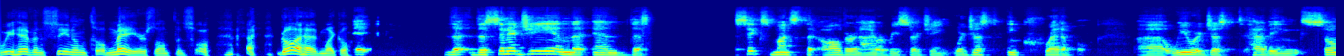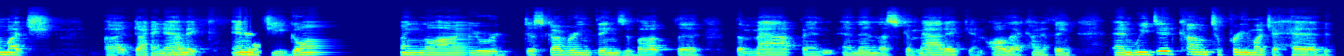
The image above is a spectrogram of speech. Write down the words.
We haven't seen him till May or something. So go ahead, Michael. The the synergy and the and the six months that Oliver and I were researching were just incredible. Uh, we were just having so much uh, dynamic energy going on. We were discovering things about the the map and and then the schematic and all that kind of thing. And we did come to pretty much a head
